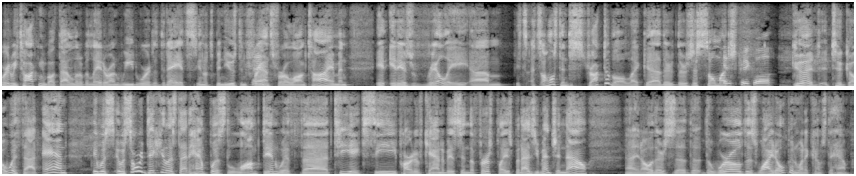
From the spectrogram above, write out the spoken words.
We're going to be talking about that a little bit later on Weed Words of the Day. It's you know it's been used in France for a long time and it, it is really um, it's it's almost indestructible. Like uh, there there's just so much cool. good to go with that, and it was it was so ridiculous that hemp was lumped in with uh, THC part of cannabis in the first place. But as you mentioned, now you know there's uh, the the world is wide open when it comes to hemp.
